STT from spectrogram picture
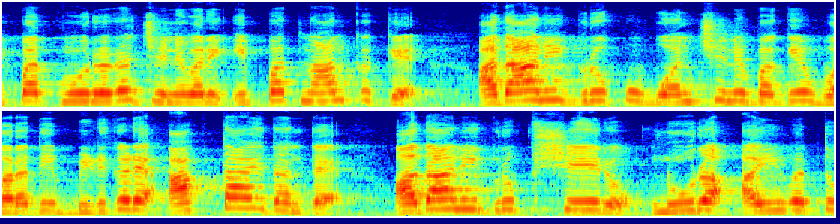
ಇಪ್ಪತ್ತ್ ಮೂರರ ಜನವರಿ ಇಪ್ಪತ್ನಾಲ್ಕಕ್ಕೆ ಅದಾನಿ ಗ್ರೂಪ್ ವಂಚನೆ ಬಗ್ಗೆ ವರದಿ ಬಿಡುಗಡೆ ಆಗ್ತಾ ಇದ್ದಂತೆ ಅದಾನಿ ಗ್ರೂಪ್ ಷೇರು ನೂರ ಐವತ್ತು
